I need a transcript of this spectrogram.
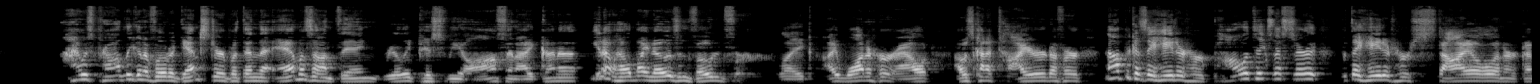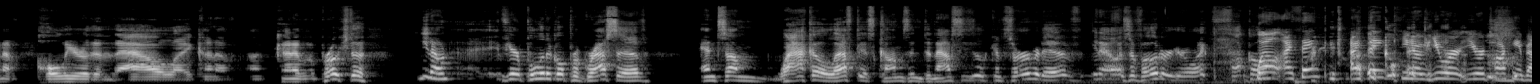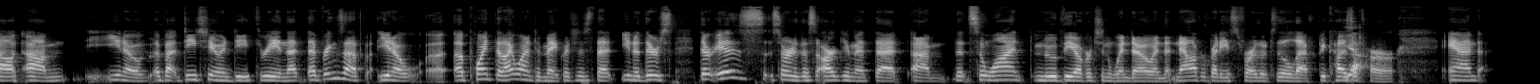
I was probably going to vote against her, but then the Amazon thing really pissed me off, and I kind of, you know, held my nose and voted for her. Like I wanted her out. I was kind of tired of her, not because they hated her politics necessarily, but they hated her style and her kind of holier than thou, like kind of uh, kind of approach to, you know, if you're a political progressive, and some wacko leftist comes and denounces you conservative, you know, as a voter, you're like, fuck off. Well, I think? I think, like, you know, you were, you were talking about, um, you know, about D2 and D3. And that, that brings up, you know, a, a, point that I wanted to make, which is that, you know, there's, there is sort of this argument that, um, that Sawant moved the Overton window and that now everybody's further to the left because yeah. of her. And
